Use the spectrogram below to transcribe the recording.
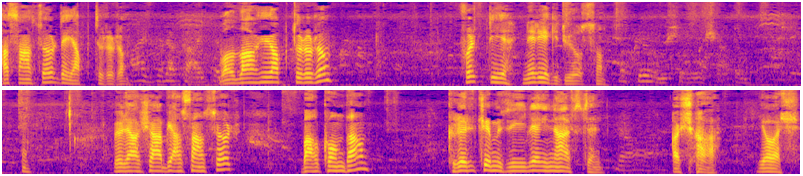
asansör de yaptırırım. Vallahi yaptırırım. Fırt diye. Nereye gidiyorsun? Bakıyorum şeyin aşağıdan. Böyle aşağı bir asansör. Balkondan kraliçe müziğiyle inersin. Aşağı. Yavaş.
